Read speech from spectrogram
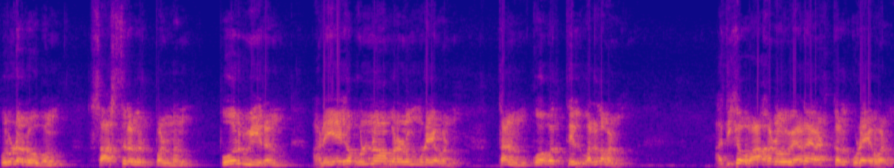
புருடரூபம் சாஸ்திர விற்பன்னன் போர் வீரன் அநேக பொன்னாபரணம் உடையவன் தன் கோபத்தில் வல்லவன் அதிக வாகனம் வேலையாட்கள் உடையவன்.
